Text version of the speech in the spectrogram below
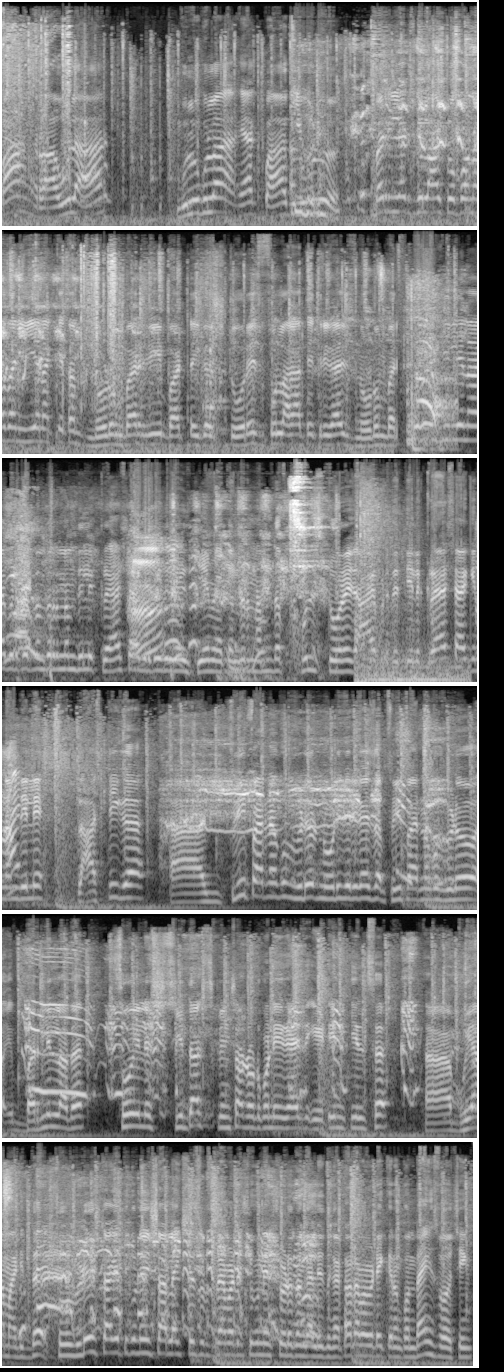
ಬಾ ರಾಹುಲಾ ಗುಲು ಗುಲ ಯಾಕಪ್ಪ ಗುಲು ಬರ್ರಿ ಲೆಟ್ಸ್ ಲಾಸ್ಟ್ ಓಪನ್ ಅದ ಏನ್ ಆಕೈತೆ ಅಂತ ನೋಡೋಣ ಬರ್ರಿ ಬಟ್ ಈಗ ಸ್ಟೋರೇಜ್ ಫುಲ್ ಆಗತೈತ್ರಿ ಗೈಸ್ ನೋಡೋಣ ಬರ್ರಿ. ಇಲ್ಲಿ ಏನಾಗ್ಬಿಡ್ತೈತೆ ಅಂದ್ರೆ ನಮ್ದು ಇಲ್ಲಿ ಕ್ರ್ಯಾಶ್ ಆಗ್ಬಿಡ್ತೈತಿ ಗೈಸ್ ಗೇಮ್ ಯಾಕಂದ್ರೆ ನಮ್ದು ಫುಲ್ ಸ್ಟೋರೇಜ್ ಆಗ್ಬಿಡ್ತೈತಿ. ಇಲ್ಲಿ ಕ್ರ್ಯಾಶ್ ಆಗಿ ನಮ್ದು ಇಲ್ಲಿ ಲಾಸ್ಟಿಗೆ ಫ್ರೀ ಫೈರ್ನಾಗೂ ವಿಡಿಯೋ ನೋಡಿದಿರಿ ಗೈಸ್ ಫ್ರೀ ಫೈರ್ನಾಗೂ ವಿಡಿಯೋ ಬರ್ಲಿಲ್ಲ ಅದ. ಸೊ ಇಲ್ಲಿ ಸೀದಾ ಸ್ಕ್ರೀನ್ ಶಾಟ್ ಹೊಡ್ಕೊಂಡಿರಿ ಗೈಸ್ ಏಯ್ಟೀನ್ ಕಿಲ್ಸ್ ಭೂಯ ಮಾಡಿದ್ದೆ. ಸೊ ವಿಡಿಯೋ ಇಷ್ಟ ಆಗಿತ್ತು ಕೂಡ ಲೈಕ್ ಸಬ್ಸ್ಕ್ರೈಬ್ ಮಾಡಿ ಸಿಗು ನೆಕ್ಸ್ಟ್ ವಿಡಿಯೋ ಅಲ್ಲಿ ಗಟಾರ ಬಾಯ್ ಟೇಕ್ ಥ್ಯಾಂಕ್ಸ್ ವಾಚಿಂಗ್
